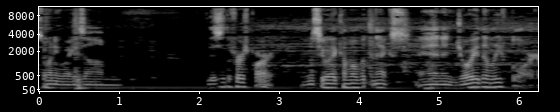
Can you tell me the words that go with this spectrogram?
So, anyways, um, this is the first part. Gonna see what I come up with next, and enjoy the leaf blower.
